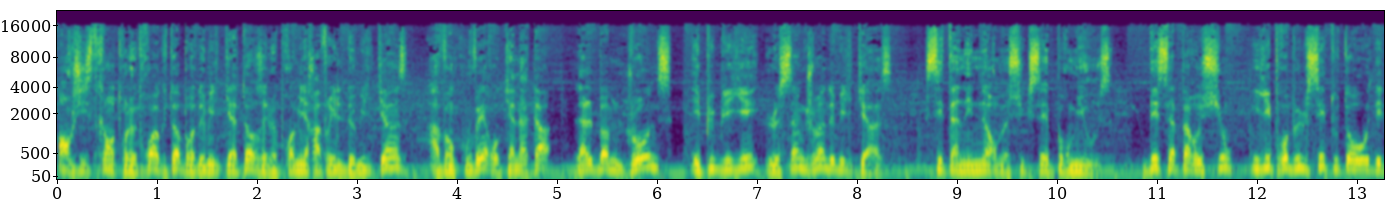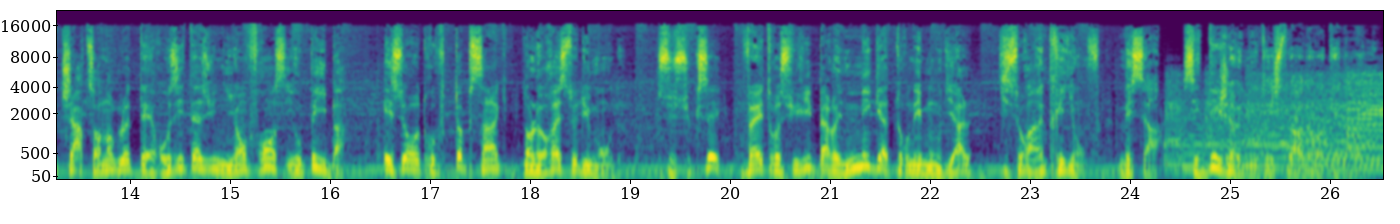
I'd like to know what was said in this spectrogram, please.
Enregistré entre le 3 octobre 2014 et le 1er avril 2015 à Vancouver au Canada, l'album Drones est publié le 5 juin 2015. C'est un énorme succès pour Muse. Dès sa parution, il est propulsé tout en haut des charts en Angleterre, aux États-Unis, en France et aux Pays-Bas, et se retrouve top 5 dans le reste du monde. Ce succès va être suivi par une méga tournée mondiale qui sera un triomphe, mais ça, c'est déjà une autre histoire de rock'n'roll.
